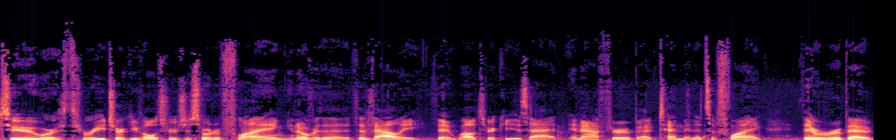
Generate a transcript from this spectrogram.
two or three turkey vultures just sort of flying in over the, the valley that wild turkey is at. And after about 10 minutes of flying, there were about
